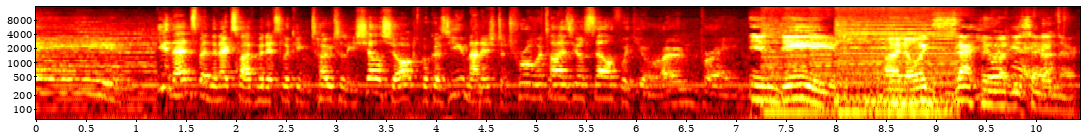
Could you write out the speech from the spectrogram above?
Why? You then spend the next five minutes looking totally shell shocked because you managed to traumatize yourself with your own brain. Indeed. I know exactly You what he's saying there.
